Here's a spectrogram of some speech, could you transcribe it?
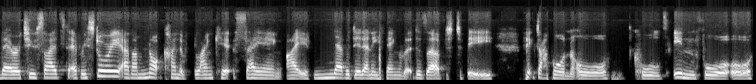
there are two sides to every story, and I'm not kind of blanket saying I never did anything that deserved to be picked up on or called in for, or,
